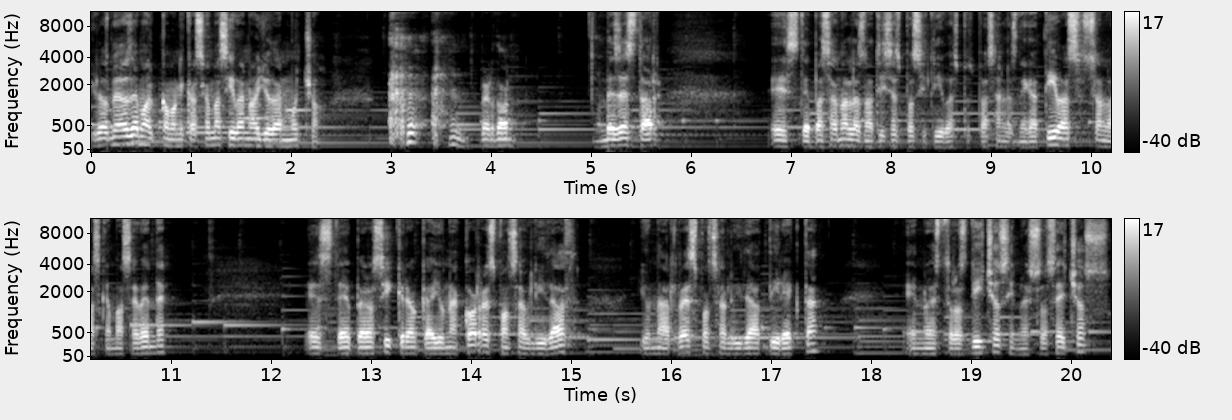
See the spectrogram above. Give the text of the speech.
Y los medios de comunicación masiva no ayudan mucho. Perdón. En vez de estar este, pasando las noticias positivas, pues pasan las negativas, son las que más se venden. Este, pero sí creo que hay una corresponsabilidad y una responsabilidad directa en nuestros dichos y nuestros hechos.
